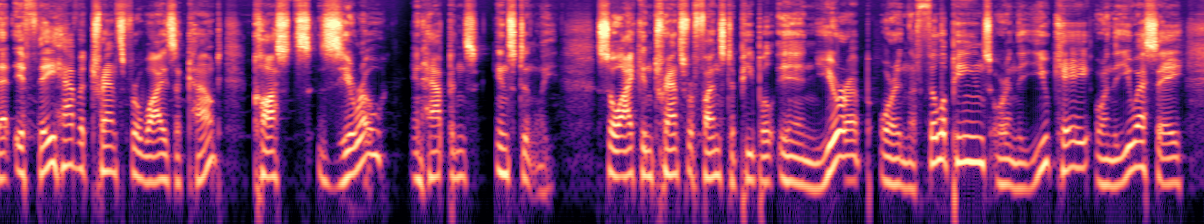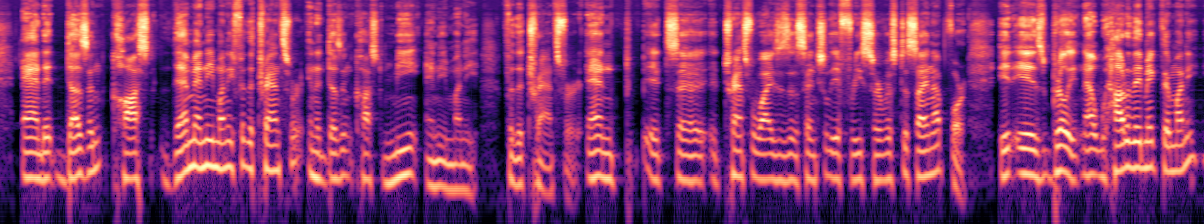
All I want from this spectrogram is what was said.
that, if they have a TransferWise account, costs zero and happens instantly. So I can transfer funds to people in Europe or in the Philippines or in the UK or in the USA, and it doesn't cost them any money for the transfer, and it doesn't cost me any money for the transfer. And it's uh, TransferWise is essentially a free service to sign up for. It is brilliant. Now, how do they make their money?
